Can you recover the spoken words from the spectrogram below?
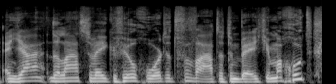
En ja, de laatste weken veel gehoord, het verwatert een beetje. Maar goed,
